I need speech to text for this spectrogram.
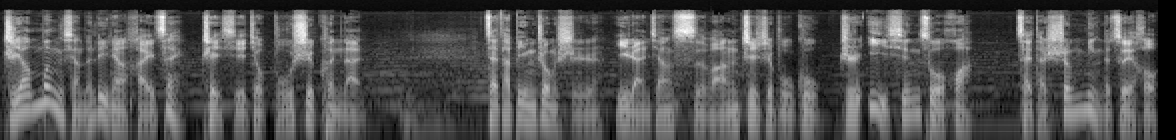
只要梦想的力量还在，这些就不是困难。在他病重时，依然将死亡置之不顾，只一心作画。在他生命的最后，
